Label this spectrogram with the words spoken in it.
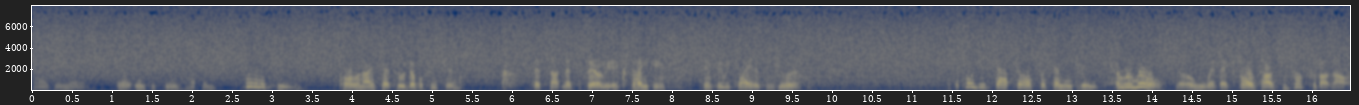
exciting or, or interesting happen? Well, let's see. Paul and I sat through a double feature. That's not necessarily exciting. Simply requires endurance. I suppose you stopped off for something to eat. Oh, no. No, we went back to Paul's house and talked for about an hour.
